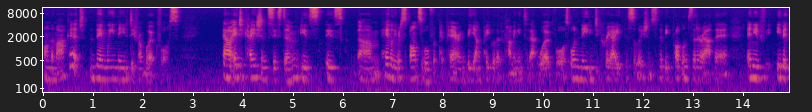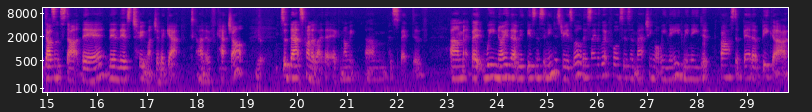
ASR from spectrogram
on the market, then we need a different workforce. Our education system is is um, heavily responsible for preparing the young people that are coming into that workforce or needing to create the solutions to the big problems that are out there. And if if it doesn't start there, then there's too much of a gap to kind of catch up. Yep. So that's kind of like the economic um, perspective. Um, but we know that with business and industry as well, they're saying the workforce isn't matching what we need. We need it faster, better, bigger,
